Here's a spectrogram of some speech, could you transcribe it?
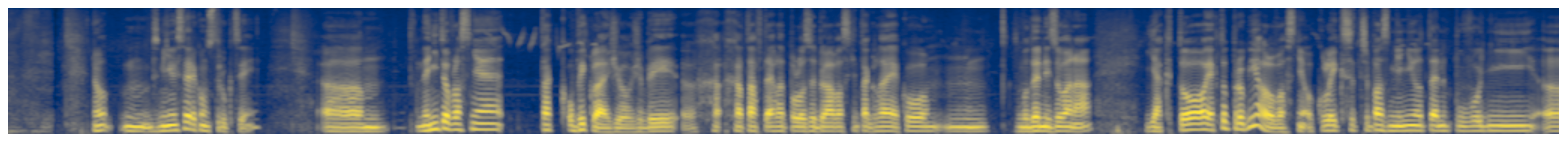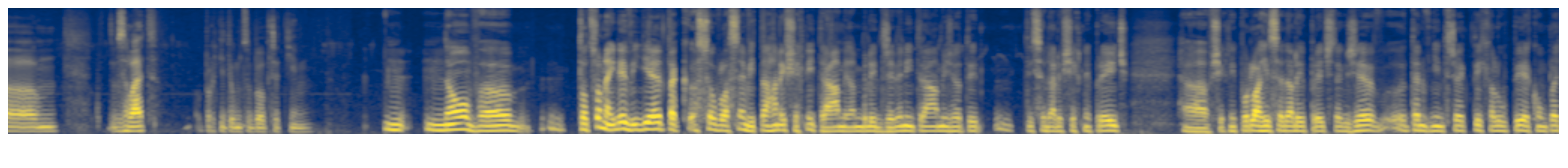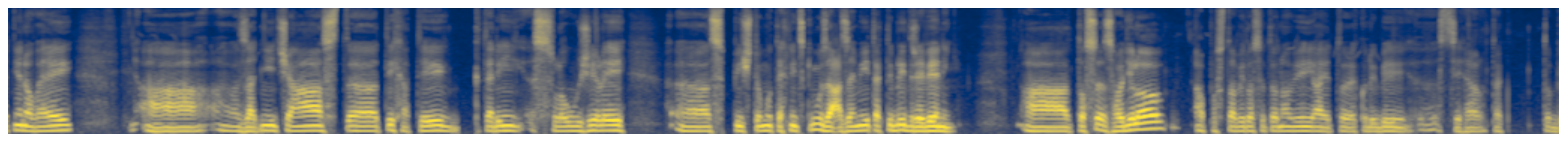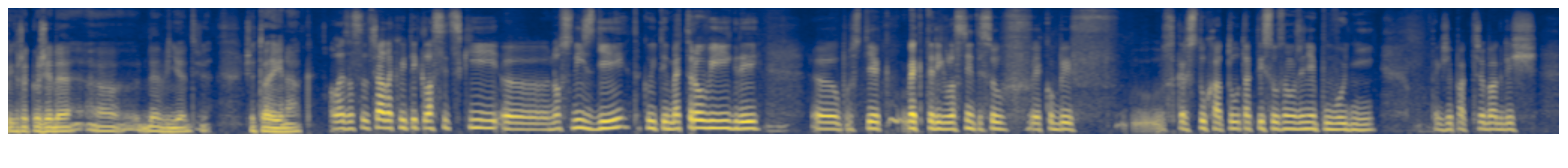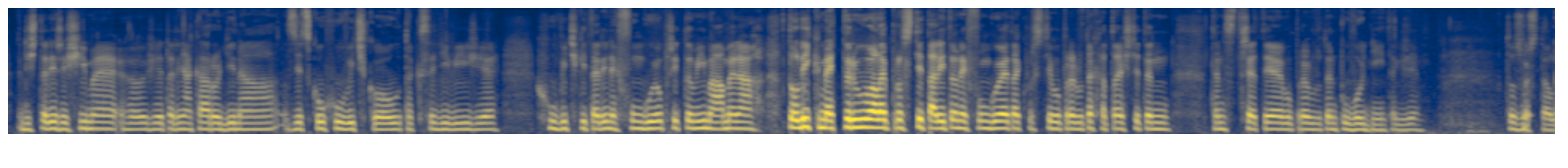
No, zmínili jste rekonstrukci. Um, není to vlastně tak obvyklé, že, že by eh, chata v téhle poloze byla vlastně takhle jako mm, zmodernizovaná. Jak to, jak to probíhalo vlastně? O kolik se třeba změnil ten původní um, vzhled oproti tomu, co bylo předtím? No, to, co nejde vidět, tak jsou vlastně vytáhány všechny trámy. Tam byly dřevěné trámy, že ty, ty se dali všechny pryč, všechny podlahy se dali pryč, takže ten vnitřek ty chalupy je kompletně nový a zadní část eh, ty chaty, které sloužily eh, spíš tomu technickému zázemí, tak ty byly dřevěný. A to se zhodilo a postavilo se to nový a je to jako kdyby z cihel, tak to bych řekl, že jde, eh, jde vidět, že, že to je jinak. Ale zase třeba takový ty klasický nosný zdi, takový ty metrový, kdy prostě, ve kterých vlastně ty jsou v, jakoby v, skrz tu chatu, tak ty jsou samozřejmě původní. Takže pak třeba, když když tady řešíme, eh, že je tady nějaká rodina s dětskou chůvičkou, tak se diví, že chůvičky tady nefungují, přitom ji máme na tolik metrů, ale prostě tady to nefunguje, tak prostě opravdu ta chata, ještě ten, ten střed je opravdu ten původní, takže to zůstalo.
